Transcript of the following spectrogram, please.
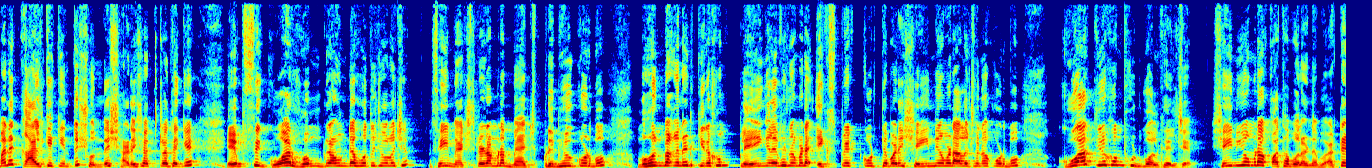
মানে কালকে কিন্তু সন্ধ্যে সাড়ে সাতটা থেকে এফসি গোয়ার হোম গ্রাউন্ডে হতে চলেছে। সেই ম্যাচটার আমরা ম্যাচ প্রিভিউ করব। মোহনবাগানের কীরকম প্লেয়িং ইলেভেন আমরা এক্সপেক্ট করতে পারি, সেই নিয়ে আমরা আলোচনা করব। গোয়া কীরকম ফুটবল খেলছে? সেই নিয়ে আমরা কথা বলে নেব। একটা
